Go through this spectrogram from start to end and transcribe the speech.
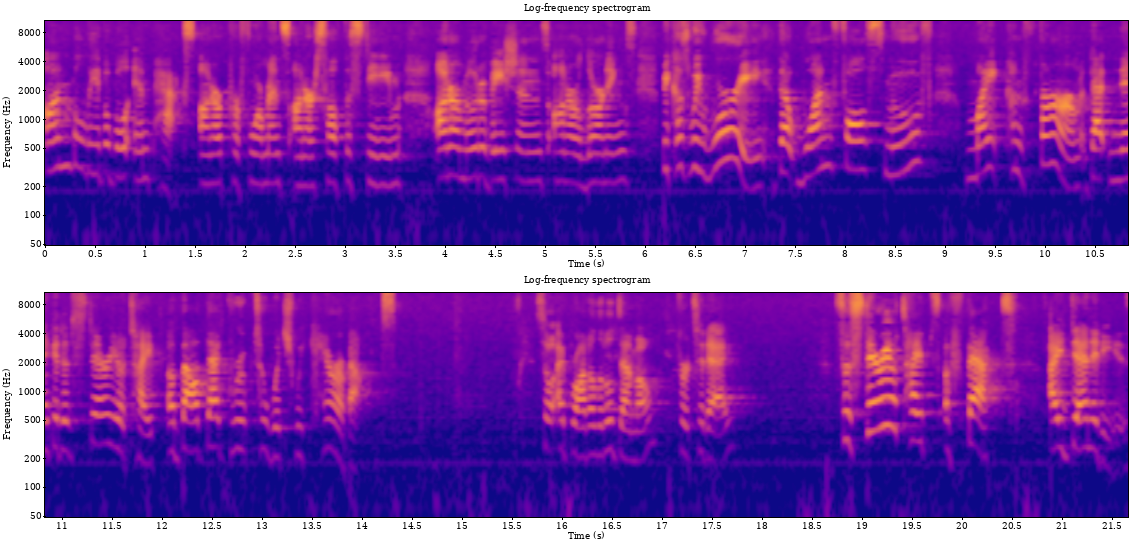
unbelievable impacts on our performance, on our self esteem, on our motivations, on our learnings, because we worry that one false move might confirm that negative stereotype about that group to which we care about. So I brought a little demo for today. So stereotypes affect identities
